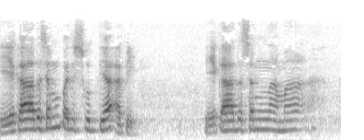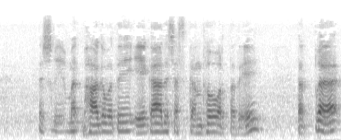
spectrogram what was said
एकादशं परिष्कृत्य अपि। एकादशं नाम श्रीमद्भागवते एकादशस्कन्धो वर्तते। तत्र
